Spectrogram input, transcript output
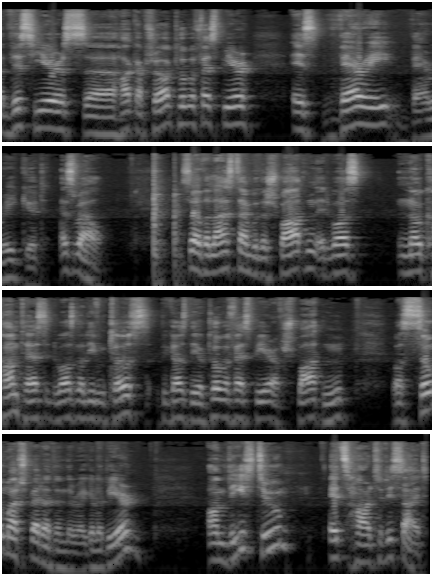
Uh, this year's uh, Hacker Pschorr Oktoberfest beer is very, very good as well. So the last time with the Spaten, it was no contest. It was not even close because the Oktoberfest beer of Spaten was so much better than the regular beer on these two, it's hard to decide.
